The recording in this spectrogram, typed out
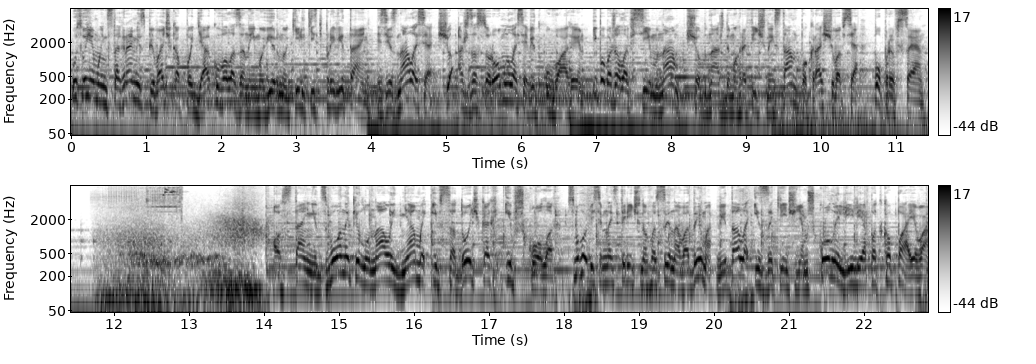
У своєму інстаграмі співачка подякувала за неймовірну кількість привітань. Зізналася, що аж засоромилася від уваги, і побажала всім нам, щоб наш демографічний стан покращувався попри все. Останні дзвоники лунали днями і в садочках, і в школах. Свого 18-річного сина Вадима вітала із закінченням школи Лілія Подкопаєва.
